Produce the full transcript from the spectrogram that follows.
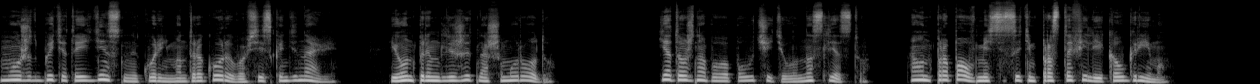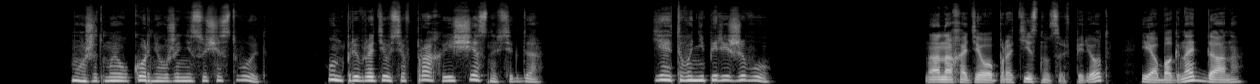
Может быть, это единственный корень мандрагоры во всей Скандинавии, и он принадлежит нашему роду. Я должна была получить его наследство, а он пропал вместе с этим простофилией Калгримом. Может, моего корня уже не существует? Он превратился в прах и исчез навсегда. Я этого не переживу. Она хотела протиснуться вперед и обогнать Дана,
